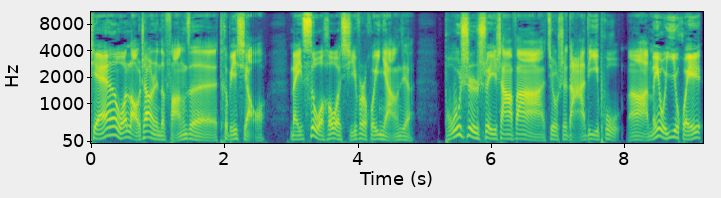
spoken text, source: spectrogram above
前我老丈人的房子特别小，每次我和我媳妇儿回娘家，不是睡沙发就是打地铺啊，没有一回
